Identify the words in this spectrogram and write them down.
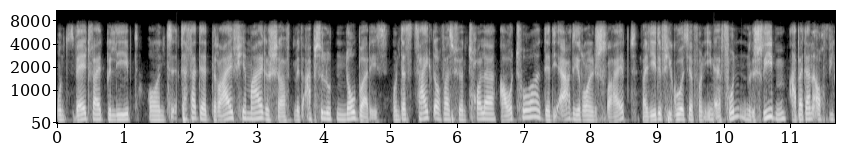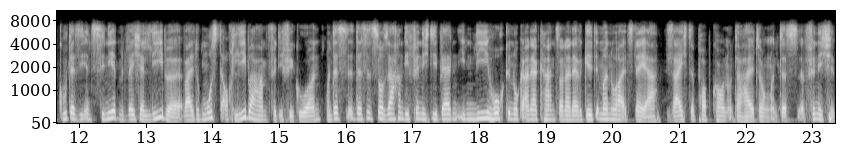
und weltweit beliebt. Und das hat er drei, vier Mal geschafft mit absoluten Nobodies. Und das zeigt auch, was für ein toller Autor, der die, die Rollen schreibt, weil jede Figur ist ja von ihm erfunden, geschrieben, aber dann auch, wie gut er sie inszeniert, mit welcher Liebe, weil du musst auch Liebe haben für die Figuren. Und das, das ist so Sachen, die finde ich, die werden ihm nie hoch genug anerkannt, sondern er gilt immer nur als, naja, seichte Popcorn-Unterhaltung. Und das finde ich,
